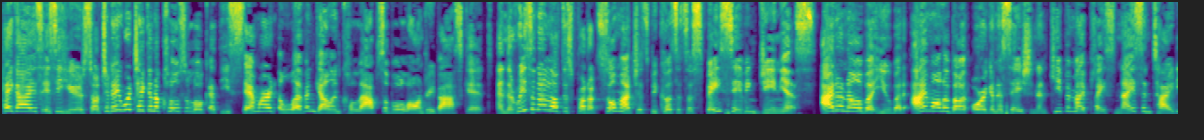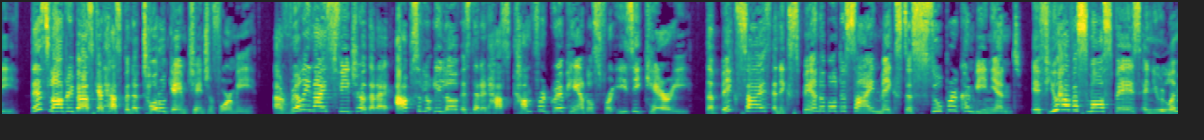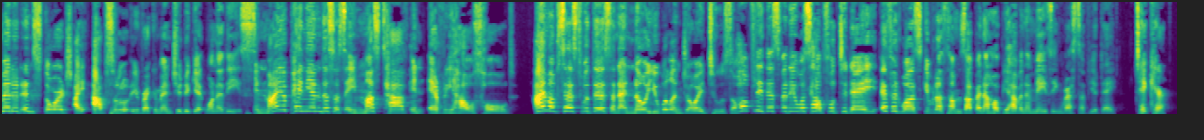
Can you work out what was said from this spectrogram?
Hey guys, Izzy here. So today we're taking a closer look at the Stamart 11 gallon collapsible laundry basket. And the reason I love this product so much is because it's a space saving genius. I don't know about you, but I'm all about organization and keeping my place nice and tidy. This laundry basket has been a total game changer for me. A really nice feature that I absolutely love is that it has comfort grip handles for easy carry. The big size and expandable design makes this super convenient. If you have a small space and you're limited in storage, I absolutely recommend you to get one of these. In my opinion, this is a must have in every household. I'm obsessed with this and I know you will enjoy it too. So hopefully this video was helpful today. If it was, give it a thumbs up and I hope you have an amazing rest of your day. Take care.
